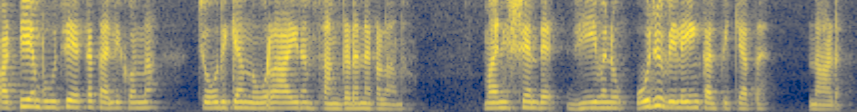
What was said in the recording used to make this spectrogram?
പട്ടിയും പൂച്ചയൊക്കെ തല്ലിക്കൊന്ന ചോദിക്കാൻ നൂറായിരം സംഘടനകളാണ്. മനുഷ്യന്റെ ജീവന് ഒരു വിലയും കൽപ്പിക്കാത്ത നാട്.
